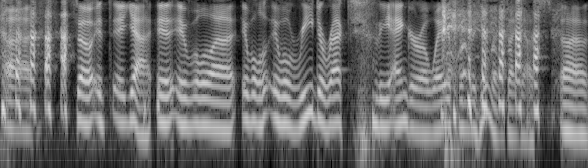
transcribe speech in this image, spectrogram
Uh, so it, it- yeah, it, it will uh, it will it will redirect the anger away from the humans, I guess. Uh,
